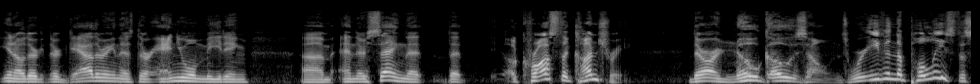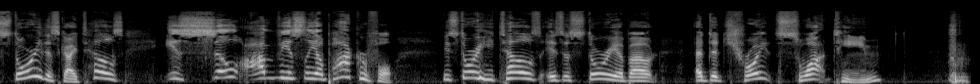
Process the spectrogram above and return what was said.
you know, they're they're gathering this their annual meeting, um, and they're saying that that across the country there are no go zones where even the police. The story this guy tells is so obviously apocryphal. His story he tells is a story about a Detroit SWAT team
